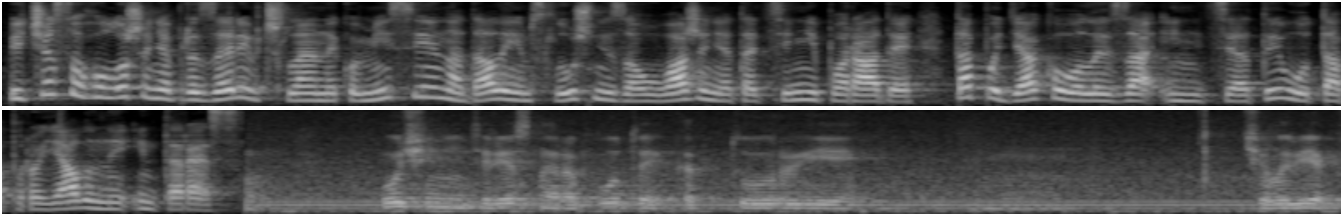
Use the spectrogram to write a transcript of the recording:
Під час оголошення призерів члени комісії надали їм слушні зауваження та цінні поради та подякували за ініціативу та проявлений інтерес. Очень интересной работой, которые м, человек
